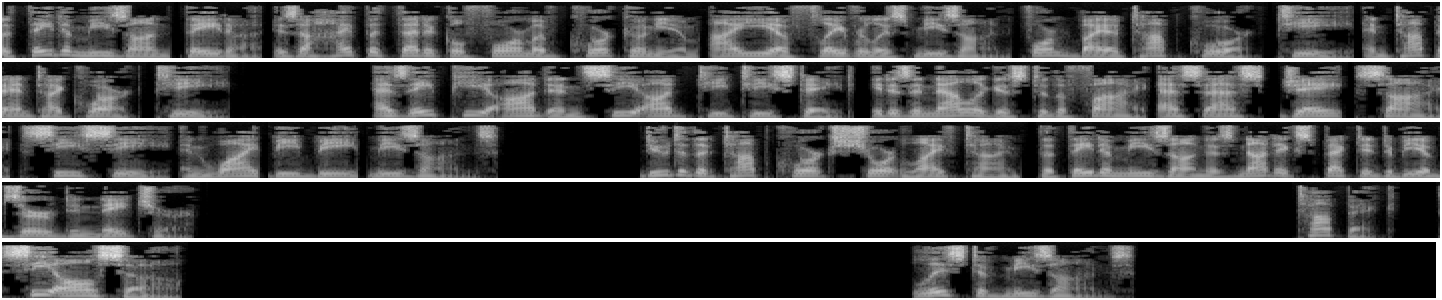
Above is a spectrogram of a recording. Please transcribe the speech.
The theta meson theta is a hypothetical form of quarkonium i.e. a flavorless meson formed by a top quark T and top antiquark T. As a p-odd and c-odd tt state, it is analogous to the phi ss, j, psi cc and y bb mesons. Due to the top quark's short lifetime, the theta meson is not expected to be observed in nature. See also List of mesons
